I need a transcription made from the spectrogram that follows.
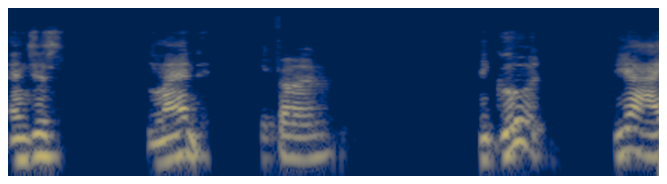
and just landed. You fine? He good. Yeah,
